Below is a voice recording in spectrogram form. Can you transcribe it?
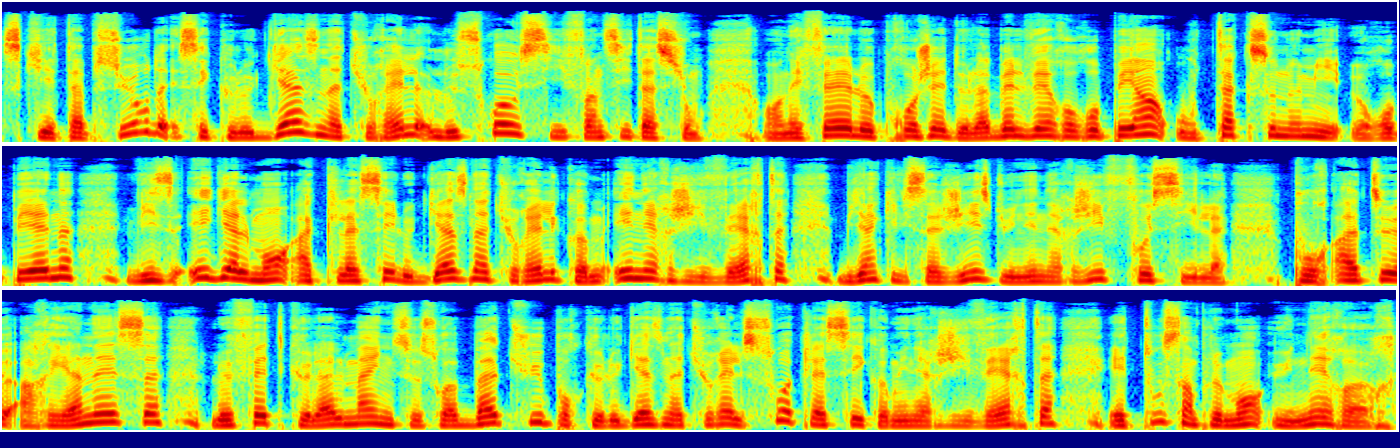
Ce qui est absurde, c'est que le gaz naturel le soit aussi. Fin de citation. En effet, le projet de label vert européen ou taxonomie européenne vise également à classer le gaz naturel comme énergie verte, bien qu'il s'agisse d'une énergie fossile. Pour Ate Arianes, le fait que l'Allemagne se soit battue pour que le gaz naturel soit classé comme énergie verte est tout simplement une erreur.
